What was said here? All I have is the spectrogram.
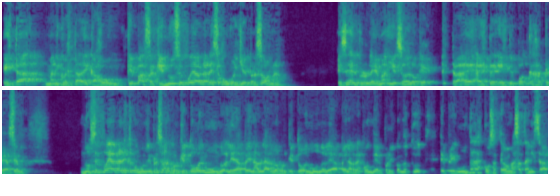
Está, marico, está de cajón. ¿Qué pasa? Que no se puede hablar eso con cualquier persona. Ese es el problema y eso es lo que trae a este, este podcast a creación. No se puede hablar esto con cualquier persona porque todo el mundo le da pena hablarlo, porque todo el mundo le da pena responder, porque cuando tú te preguntas las cosas te van a satanizar.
